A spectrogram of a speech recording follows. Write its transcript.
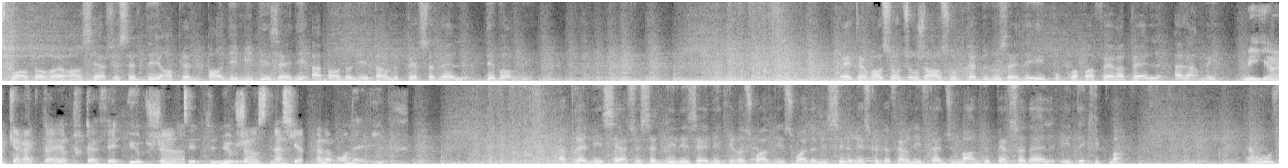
Histoire d'horreur en CHSLD en pleine pandémie des aînés abandonnés par le personnel débordé. Intervention d'urgence auprès de nos aînés et pourquoi pas faire appel à l'armée. Mais il y a un caractère tout à fait urgent. C'est une urgence nationale, à mon avis. Après les CHSLD, les aînés qui reçoivent des soins à domicile risquent de faire les frais du manque de personnel et d'équipement. On se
